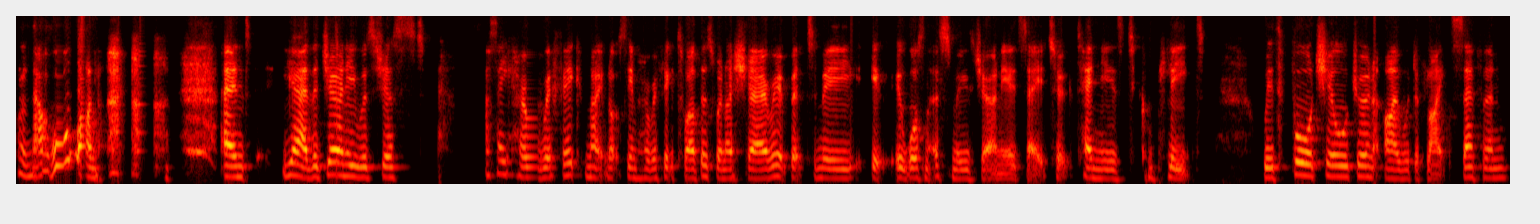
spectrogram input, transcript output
well, now what one? and yeah, the journey was just I say horrific, might not seem horrific to others when I share it, but to me, it, it wasn't a smooth journey. I'd say it took 10 years to complete. With four children, I would have liked seven.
